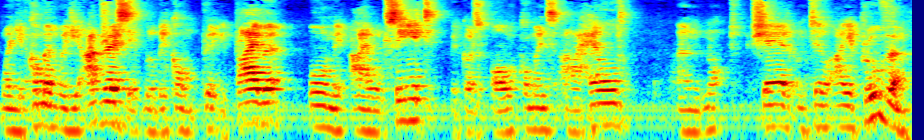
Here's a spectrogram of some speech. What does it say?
when you comment with your address, it will be completely private. Only I will see it because all comments are held and not shared until I approve them.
